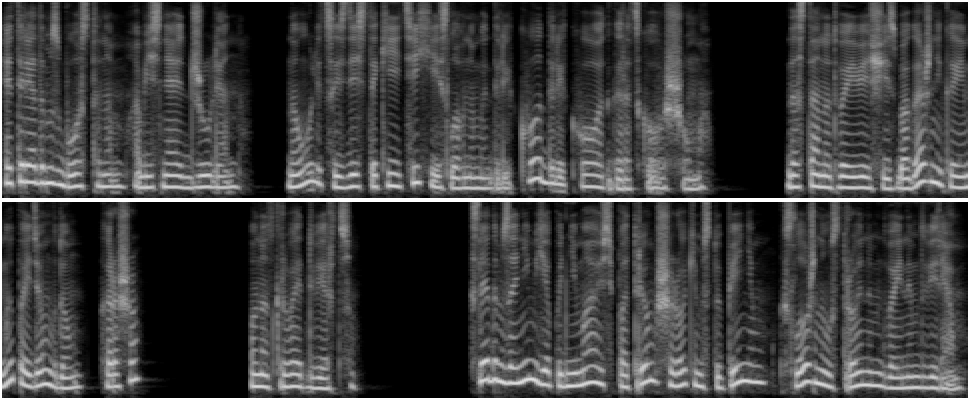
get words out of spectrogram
Это рядом с Бостоном, объясняет Джулиан. На улице здесь такие тихие, словно мы далеко-далеко от городского шума. Достану твои вещи из багажника, и мы пойдем в дом. Хорошо? Он открывает дверцу. Следом за ним я поднимаюсь по трем широким ступеням к сложно устроенным двойным дверям.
